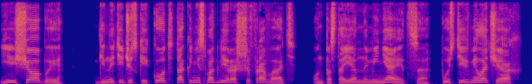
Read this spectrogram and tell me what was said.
«Еще бы. Генетический код так и не смогли расшифровать. Он постоянно меняется, пусть и в мелочах,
